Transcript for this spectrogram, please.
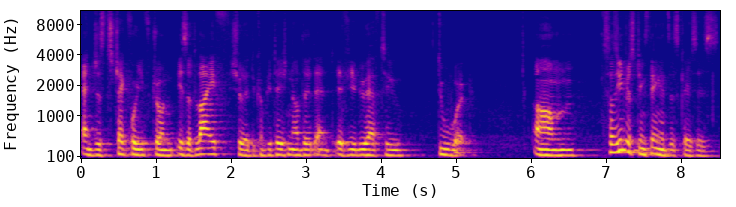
and just check for you've drawn is it live, should I do computation on it, and if you do have to, do work. Um, so the interesting thing in this case is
